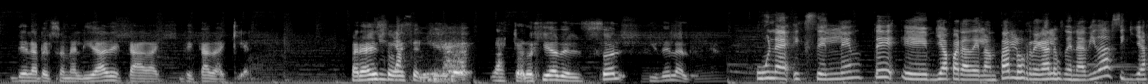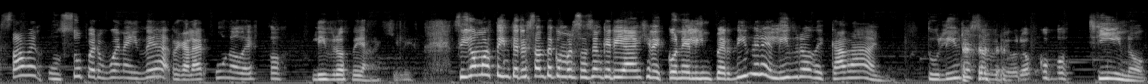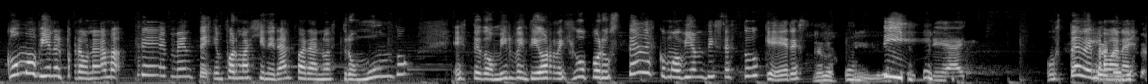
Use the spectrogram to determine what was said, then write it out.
de la personalidad de cada, de cada quien. Para eso es el libro La astrología del sol y de la luna. Una excelente, eh, ya para adelantar los regalos de Navidad, así que ya saben, una súper buena idea regalar uno de estos libros de ángeles. Sigamos esta interesante conversación, querida Ángeles, con el imperdible libro de cada año. Tu libro sobre horóscopo chino. ¿Cómo viene el panorama brevemente, en forma general, para nuestro mundo? Este 2022 regido por ustedes, como bien dices tú, que eres un tigre. Ustedes lo van a ir.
